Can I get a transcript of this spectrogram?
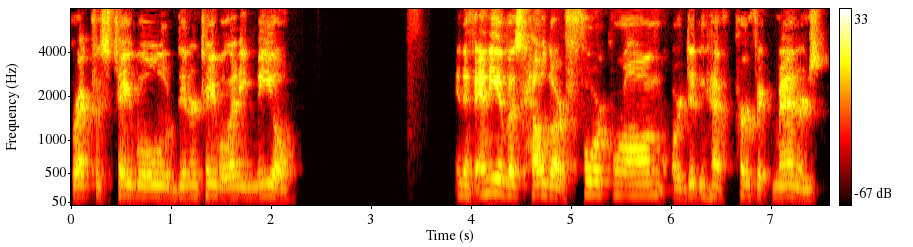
breakfast table or dinner table, any meal. And if any of us held our fork wrong or didn't have perfect manners,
